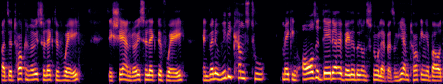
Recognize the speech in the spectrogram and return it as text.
but they talk in a very selective way. They share in a very selective way. And when it really comes to making all the data available on snow leopards, and here I'm talking about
